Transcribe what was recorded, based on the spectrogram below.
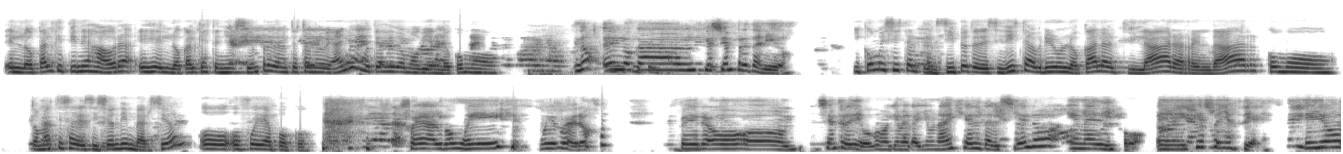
el local que tienes ahora es el local que has tenido siempre durante estos nueve años o te has ido moviendo? ¿Cómo, no, el local que siempre he tenido. ¿Y cómo hiciste al principio? ¿Te decidiste abrir un local, alquilar, arrendar? ¿Cómo tomaste esa decisión de inversión o, fue de a poco? fue algo muy, muy raro. Pero siempre digo, como que me cayó un ángel del cielo y me dijo, eh, ¿qué sueños tienes? Y yo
